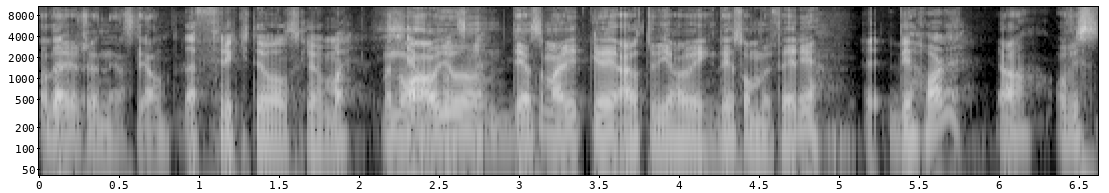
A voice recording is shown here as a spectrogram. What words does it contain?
Og det skjønner jeg, Stian. Det er fryktelig vanskelig for meg. Men nå er jo, det som er litt gøy, er at vi har jo egentlig sommerferie. Vi har det. Ja, Og hvis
